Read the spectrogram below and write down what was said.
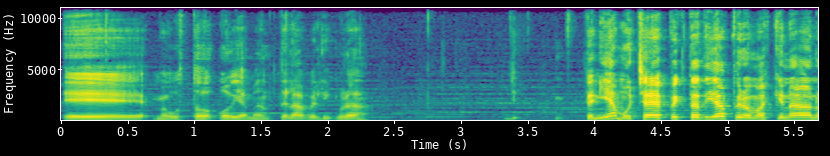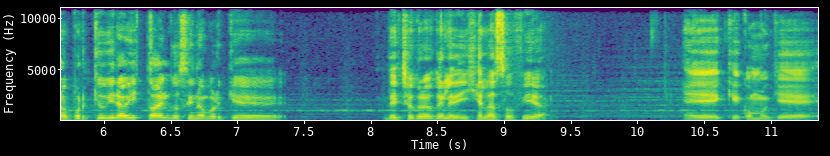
Eh, me gustó, obviamente, la película. Yo- Tenía muchas expectativas, pero más que nada no porque hubiera visto algo, sino porque. De hecho, creo que le dije a la Sofía eh, que, como que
